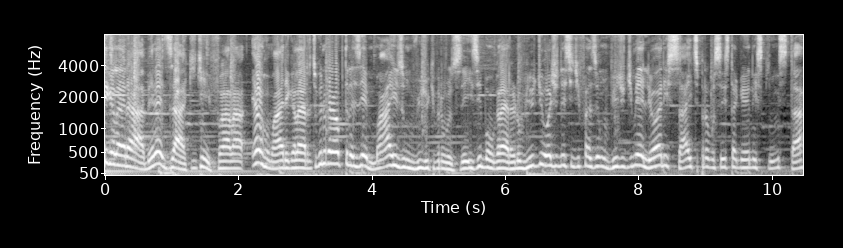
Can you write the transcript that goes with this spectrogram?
aí galera, beleza? Aqui quem fala é o Romário, galera, tô aqui no canal pra trazer mais um vídeo aqui pra vocês E bom galera, no vídeo de hoje eu decidi fazer um vídeo de melhores sites pra você estar ganhando skins, tá?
